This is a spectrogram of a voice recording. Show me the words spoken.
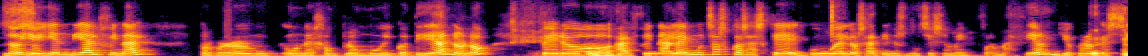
¿no? Y hoy en día al final, por poner un, ejemplo muy cotidiano, ¿no? Pero al final hay muchas cosas que Google, o sea, tienes muchísima información. Yo creo que sí.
